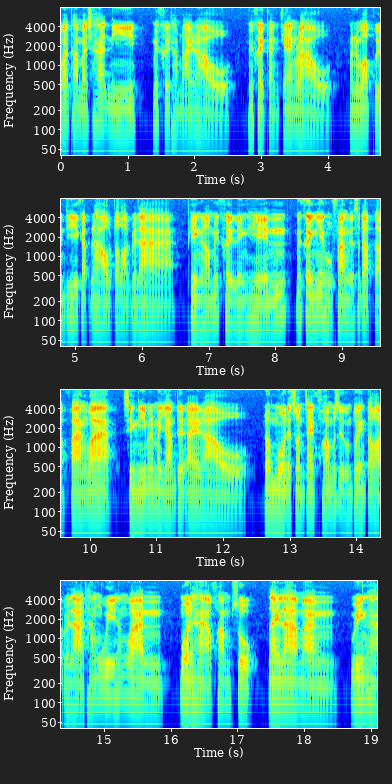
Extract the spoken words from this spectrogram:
ว่าธรรมชาตินี้ไม่เคยทำร้ายเรา ไม่เคยกลั่นแกล้งเรา มันมอบพื้นที่กับเราตลอดเวลา เพียงเราไม่เคยเล็งเห็น ไม่เคยเงี่ยหูฟังหรือสดับสับฟังว่า สิ่งนี้มันมาย้ำเตือนอะไรเรา เรามัวแต่สนใจความรู้สึกของตัวเองตลอดเวลาทั้งวี่ทั้งวัน มัวแต่หาความสุข ไล่ล่ามัน วิ่งหา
